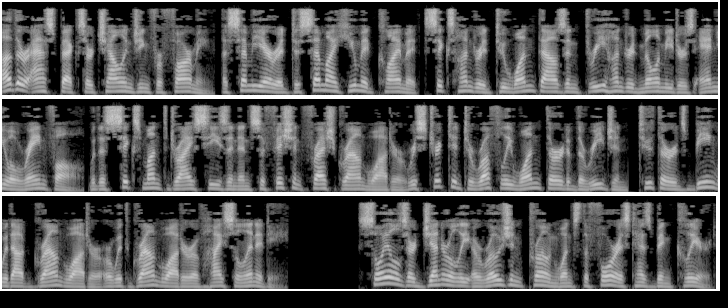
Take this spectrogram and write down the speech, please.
Other aspects are challenging for farming, a semi-arid to semi-humid climate 600 to 1,300 mm annual rainfall with a six-month dry season and sufficient fresh groundwater restricted to roughly one-third of the region, two-thirds being without groundwater or with groundwater of high salinity. Soils are generally erosion-prone once the forest has been cleared.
